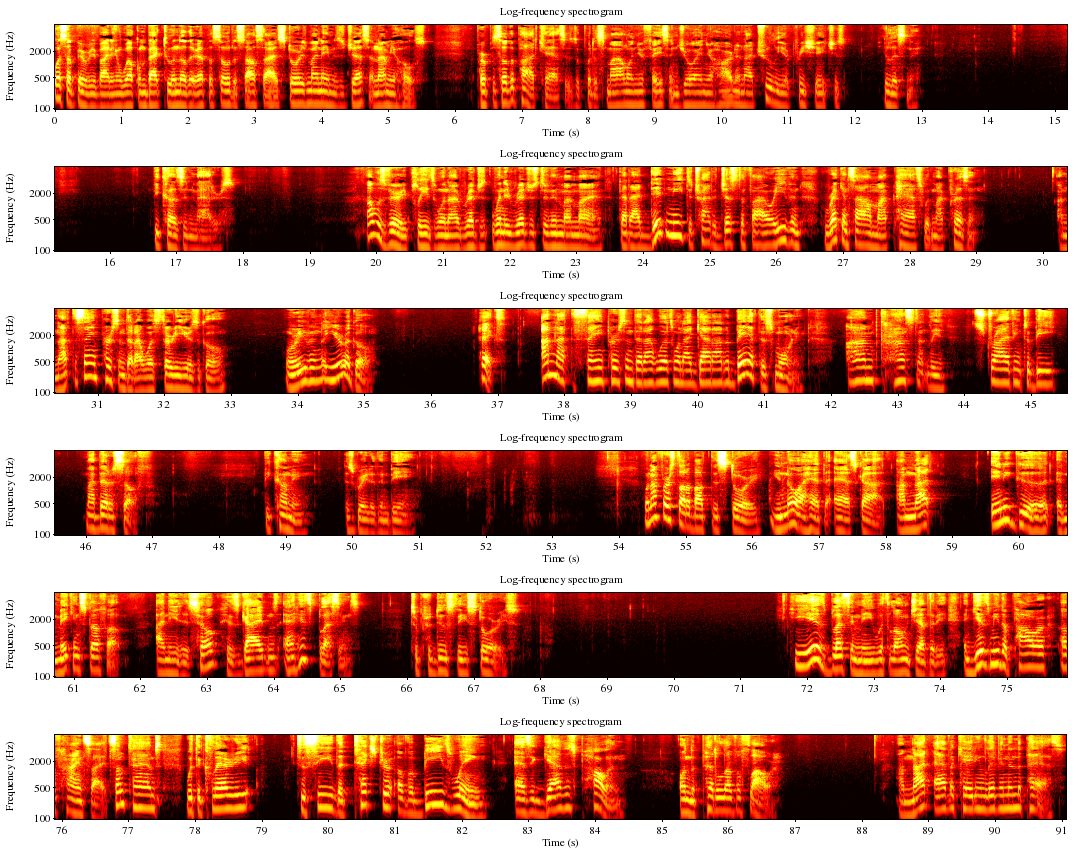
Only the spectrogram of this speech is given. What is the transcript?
What's up, everybody, and welcome back to another episode of Southside Stories. My name is Jess, and I'm your host. The purpose of the podcast is to put a smile on your face and joy in your heart, and I truly appreciate you, you listening because it matters. I was very pleased when I reg- when it registered in my mind that I didn't need to try to justify or even reconcile my past with my present. I'm not the same person that I was 30 years ago or even a year ago. Hex, I'm not the same person that I was when I got out of bed this morning. I'm constantly striving to be my better self. Becoming is greater than being. When I first thought about this story, you know I had to ask God. I'm not any good at making stuff up. I need His help, His guidance, and His blessings to produce these stories. He is blessing me with longevity and gives me the power of hindsight, sometimes with the clarity to see the texture of a bee's wing as it gathers pollen on the petal of a flower. I'm not advocating living in the past.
